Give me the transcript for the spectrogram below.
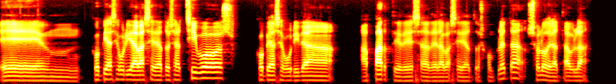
Em, copia de seguridad base de datos y archivos, copia de seguridad aparte de esa de la base de datos completa, solo de la tabla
